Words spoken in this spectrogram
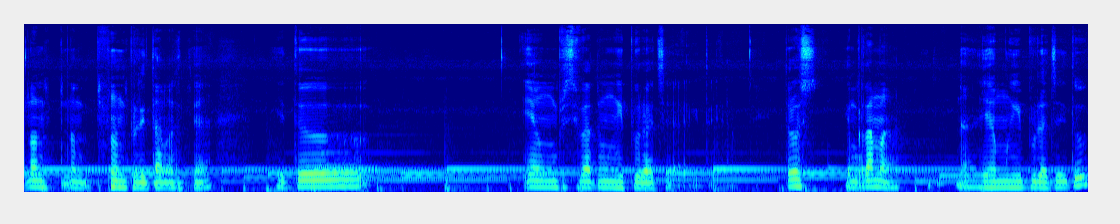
non non non berita maksudnya. Itu yang bersifat menghibur aja gitu ya. Terus yang pertama nah yang menghibur aja itu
